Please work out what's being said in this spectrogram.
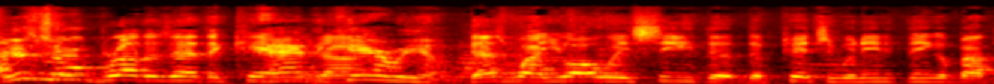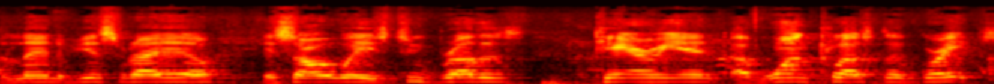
This Two brothers had to carry Had it to out. carry 'em. That's why you always see the, the picture with anything about the land of Israel. It's always two brothers carrying of one cluster of grapes.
